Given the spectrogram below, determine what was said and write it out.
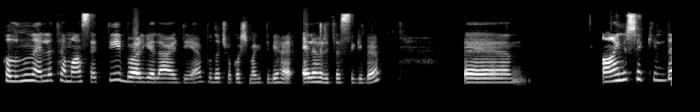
halının elle temas ettiği bölgeler diye. Bu da çok hoşuma gitti bir el haritası gibi. E, aynı şekilde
